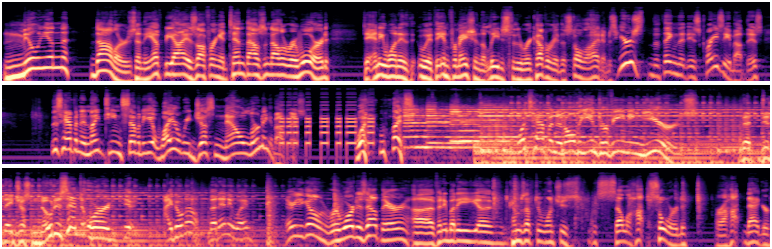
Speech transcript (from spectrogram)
million, and the FBI is offering a $10,000 reward to anyone with information that leads to the recovery of the stolen items. Here's the thing that is crazy about this. This happened in 1978. Why are we just now learning about this? What what's what's happened in all the intervening years? That did they just notice it or I don't know. But anyway, there you go. Reward is out there. Uh, if anybody uh, comes up to wants you wants to sell a hot sword or a hot dagger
